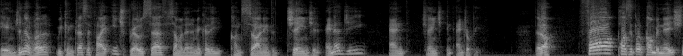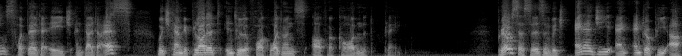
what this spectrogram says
In general, we can classify each process thermodynamically concerning the change in energy and change in entropy. There are four possible combinations for delta H and delta S, which can be plotted into the four quadrants of a coordinate plane. Processes in which energy and entropy are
